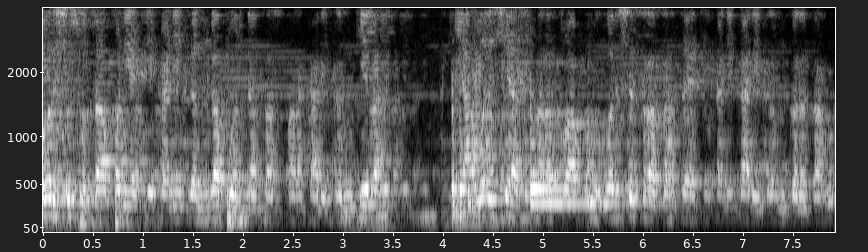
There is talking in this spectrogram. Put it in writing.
विठाला सुद्धा आपण या ठिकाणी गंगा पूजनाचा असणारा कार्यक्रम केला. यावर्षी या वर्षी असणारा तो आपण वर्षश्राद्धाचा या ठिकाणी कार्यक्रम करत आहोत.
